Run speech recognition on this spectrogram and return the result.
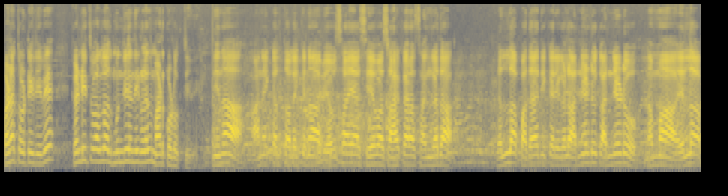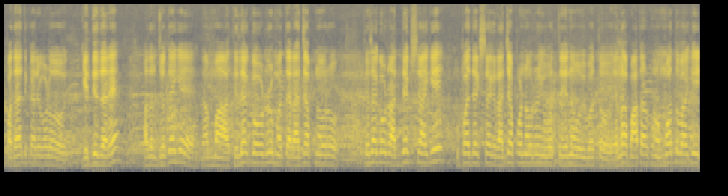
ಪಣ ತೊಟ್ಟಿದ್ದೀವಿ. ಖಂಡಿತವಾಗ್ಲೂ ಅದು ಮುಂದಿನ ದಿನಗಳಲ್ಲಿ ಮಾಡ್ಕೊಡೋಗ್ತೀವಿ ದಿನ ಆನೇಕಲ್ ತಾಲೂಕಿನ ವ್ಯವಸಾಯ ಸೇವಾ ಸಹಕಾರ ಸಂಘದ ಎಲ್ಲ ಪದಾಧಿಕಾರಿಗಳು ಹನ್ನೆರಡಕ್ಕೆ ಹನ್ನೆರಡು ನಮ್ಮ ಎಲ್ಲ ಪದಾಧಿಕಾರಿಗಳು ಗೆದ್ದಿದ್ದಾರೆ. ಅದರ ಜೊತೆಗೆ ನಮ್ಮ ತಿಲಕ್ಗೌಡರು ಮತ್ತು ರಾಜಪ್ಪನವರು ತಿಲಕ್ ಗೌಡರು ಅಧ್ಯಕ್ಷರಾಗಿ, ಉಪಾಧ್ಯಕ್ಷರಾಗಿ ರಾಜಪ್ಪನವರು ಇವತ್ತು ಏನು ಇವತ್ತು ಎಲ್ಲ ಮಾತಾಡ್ಕೊಂಡು ಒಮ್ಮತವಾಗಿ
